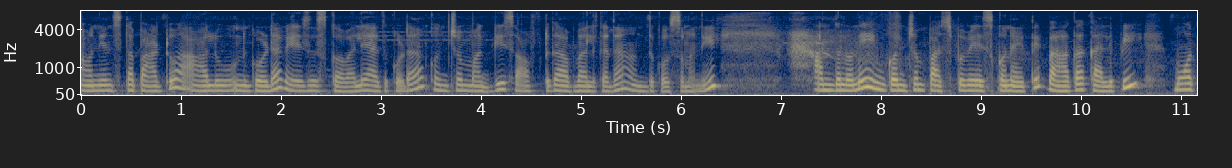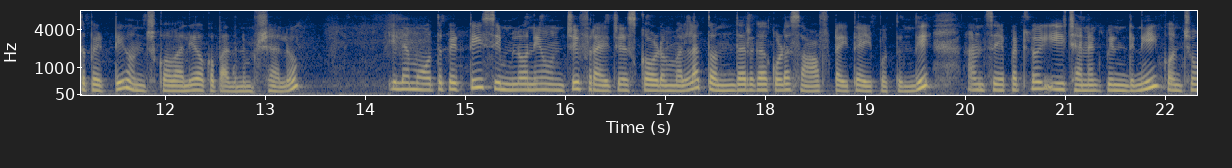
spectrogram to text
ఆనియన్స్తో పాటు ఆలుని కూడా వేసేసుకోవాలి. అది కూడా కొంచెం మగ్గి సాఫ్ట్గా అవ్వాలి కదా అందుకోసమని. అందులోనే ఇంకొంచెం పసుపు వేసుకొని అయితే బాగా కలిపి మూత పెట్టి ఉంచుకోవాలి ఒక పది నిమిషాలు. ఇలా మూత పెట్టి సిమ్లోనే ఉంచి ఫ్రై చేసుకోవడం వల్ల తొందరగా కూడా సాఫ్ట్ అయితే అయిపోతుంది. అంతసేపట్లో ఈ శనగపిండిని కొంచెం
